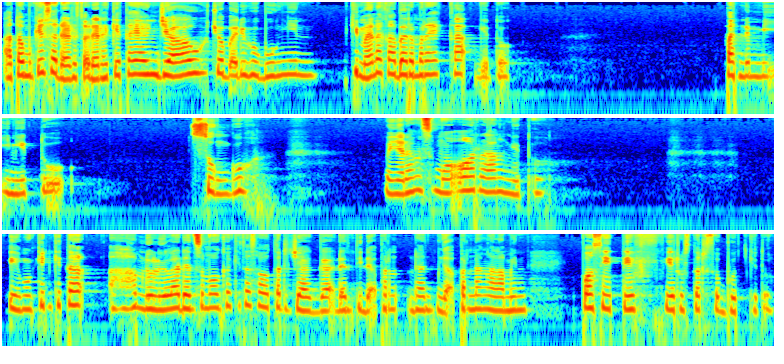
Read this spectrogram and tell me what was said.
Atau mungkin saudara-saudara kita yang jauh coba dihubungin. Gimana kabar mereka gitu. Pandemi ini tuh sungguh menyerang semua orang gitu. Ya mungkin kita alhamdulillah dan semoga kita selalu terjaga dan tidak per dan nggak pernah ngalamin positif virus tersebut gitu.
